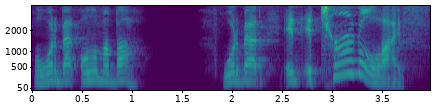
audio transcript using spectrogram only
Well, what about Olam Haba? What about an eternal life?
